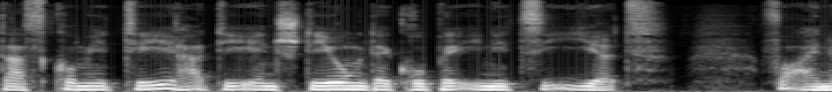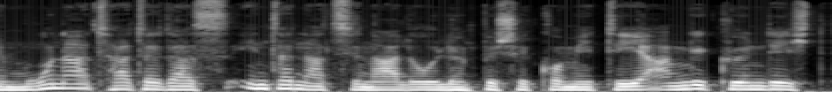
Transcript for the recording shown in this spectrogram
Das Komitee hat die Entstehung der Gruppe initiiert. Vor einem Monat hatte das Internationale Olympische Komitee angekündigt,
